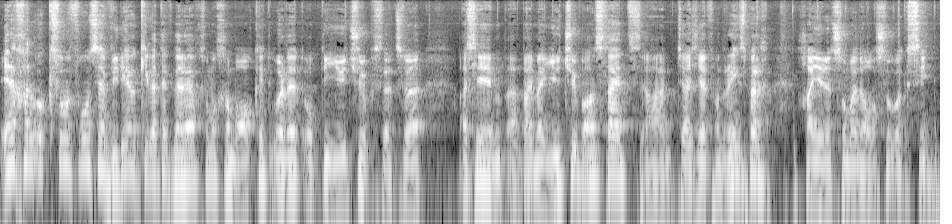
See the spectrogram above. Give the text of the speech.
en ek gaan ook sommer vir ons 'n videoetjie wat ek nou net sommer gemaak het oor dit op die YouTube sit. So as jy uh, by my YouTube aansluit, uh, JJ van Rensburg, gaan jy dit sommer daarso ook sien.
